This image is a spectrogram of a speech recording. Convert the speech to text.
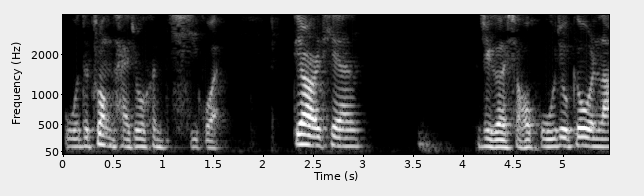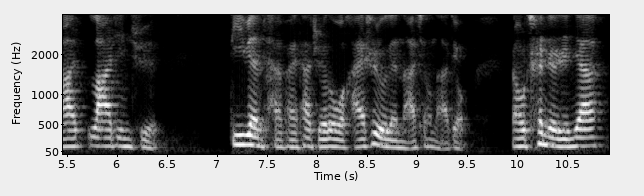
我的状态就很奇怪。第二天。这个小胡就给我拉拉进去，第一遍彩排，他觉得我还是有点拿腔拿调，然后趁着人家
